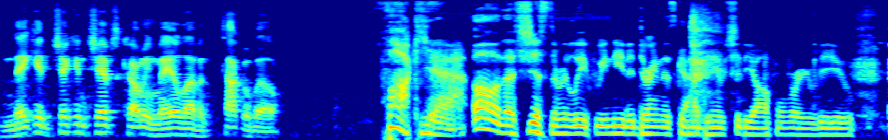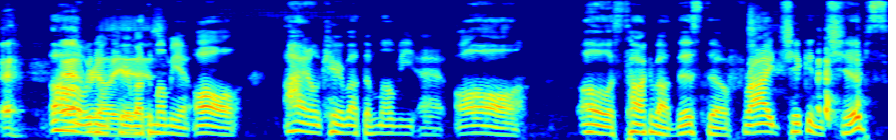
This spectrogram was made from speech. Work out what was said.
Naked chicken chips coming May 11th. Taco Bell. Fuck yeah! Oh, that's just the relief we needed during this goddamn shitty awful review. Oh, we don't really care about the mummy at all. I don't care about the mummy at all. Oh, let's talk about this though. Fried chicken chips?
